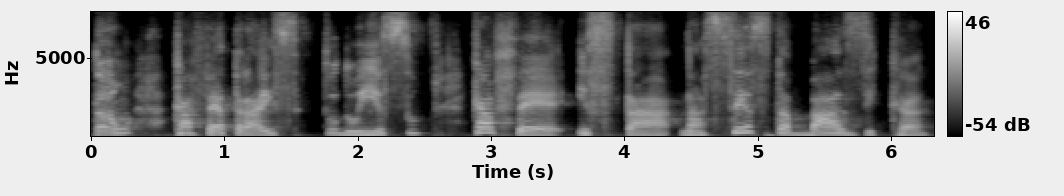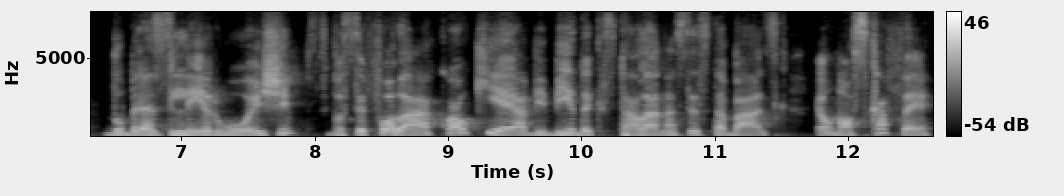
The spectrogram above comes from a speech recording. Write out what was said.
Então, café traz tudo isso. Café está na cesta básica do brasileiro hoje. Se você for lá, qual que é a bebida que está lá na cesta básica? É o nosso café.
